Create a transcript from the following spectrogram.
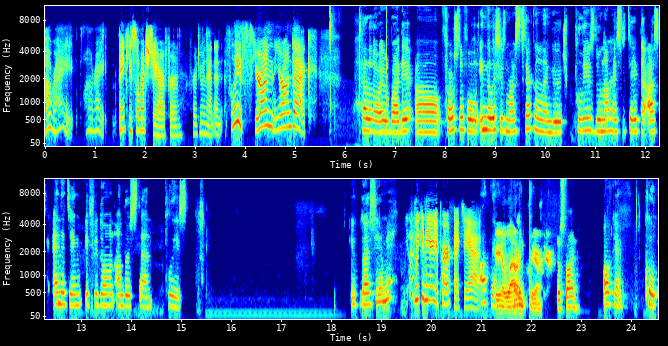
All right, all right. Thank you so much, Jr. for for doing that. And Felice, you're on you're on deck. Hello, everybody. Uh, first of all, English is my second language. Please do not hesitate to ask anything if you don't understand. Please. You guys hear me? Yeah, we can hear you perfect. Yeah. Okay. Very loud and clear. Just fine. Okay, cool.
